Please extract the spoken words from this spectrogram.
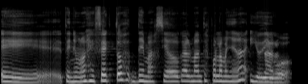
eh, tenía unos efectos demasiado calmantes por la mañana y yo digo,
